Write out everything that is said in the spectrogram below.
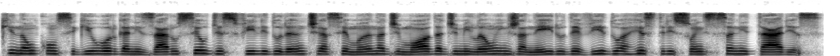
que não conseguiu organizar o seu desfile durante a Semana de Moda de Milão em janeiro devido a restrições sanitárias,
